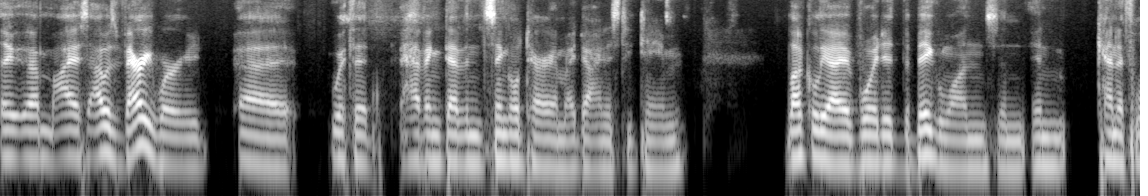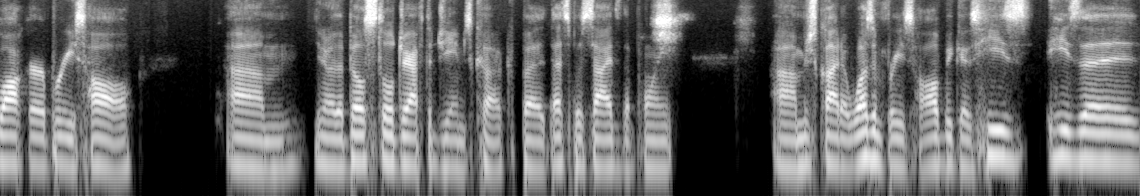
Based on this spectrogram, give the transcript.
Like, um, I, was- I was very worried uh, with it having Devin Singletary on my dynasty team. Luckily, I avoided the big ones and, and Kenneth Walker Breece Hall. Um, you know, the Bills still drafted James Cook, but that's besides the point. Uh, I'm just glad it wasn't Breece Hall because he's he's a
